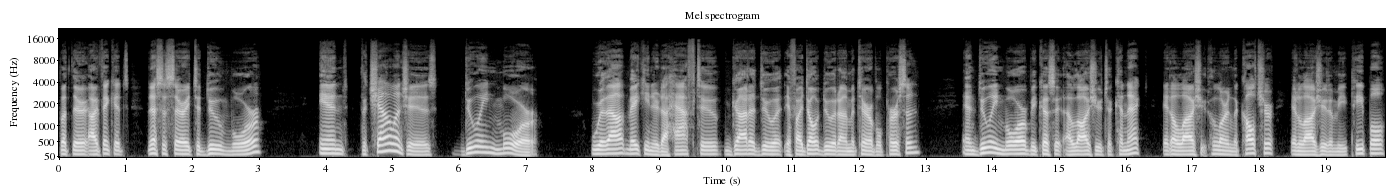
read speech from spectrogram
but I think it's necessary to do more. And the challenge is doing more without making it a have to, gotta do it. If I don't do it, I'm a terrible person. And doing more because it allows you to connect, it allows you to learn the culture, it allows you to meet people,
